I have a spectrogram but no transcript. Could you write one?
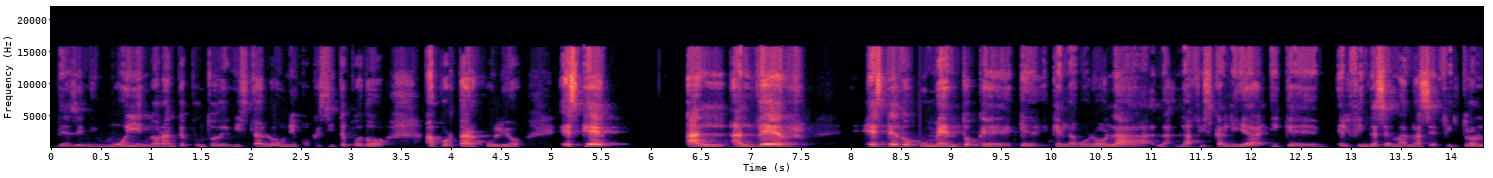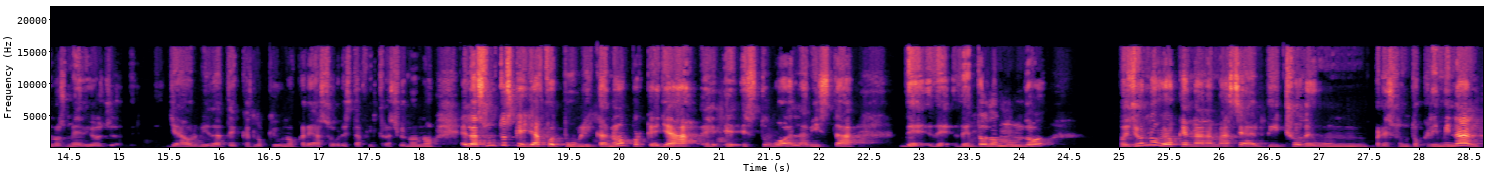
desde mi muy ignorante punto de vista, lo único que sí te puedo aportar, Julio, es que al, al ver este documento que, elaboró la, fiscalía y que el fin de semana se filtró en los medios, ya olvídate qué es lo que uno crea sobre esta filtración o no. El asunto es que ya fue pública, ¿no? Porque ya eh, eh, estuvo a la vista de, de, todo mundo. Pues yo no veo que nada más sea el dicho de un presunto criminal.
